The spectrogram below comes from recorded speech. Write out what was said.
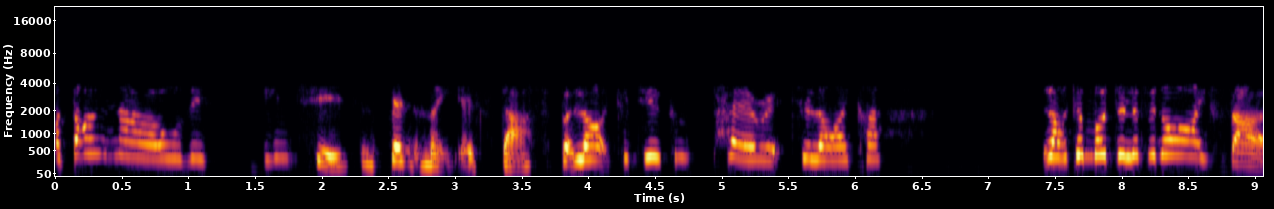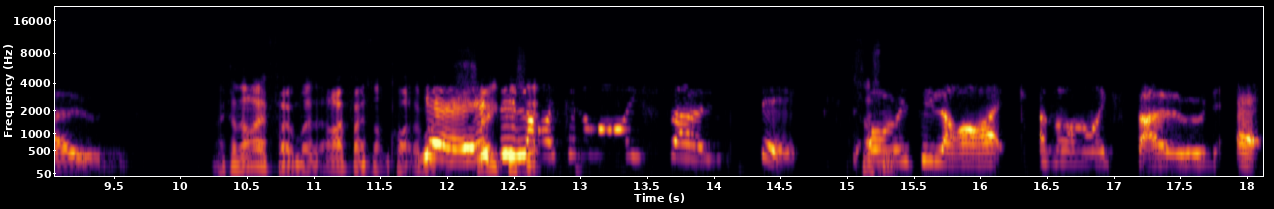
I don't know all this inches and centimetre stuff, but like, could you compare it to like a like a model of an iPhone? like an iPhone. Well, iPhone's not quite the yeah, right shape, is it? like an iPhone six, So is it like an iPhone X?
